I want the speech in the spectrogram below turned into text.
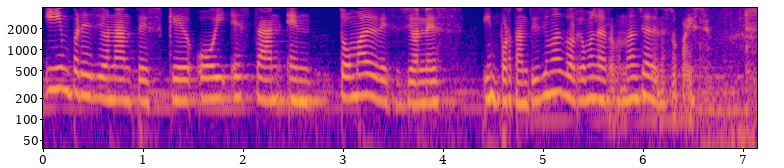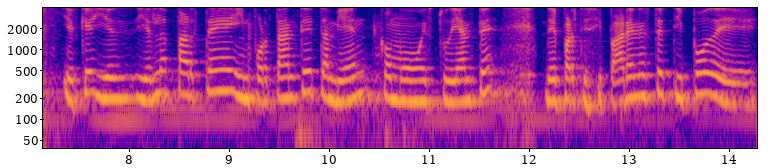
impresionantes que hoy están en toma de decisiones importantísimas, válgame la redundancia, de nuestro país. Y es que y es, y es la parte importante también como estudiante de participar en este tipo de,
